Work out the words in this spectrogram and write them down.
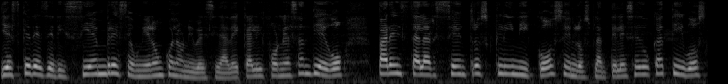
Y es que desde diciembre se unieron con la Universidad de California San Diego para instalar centros clínicos en los planteles educativos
